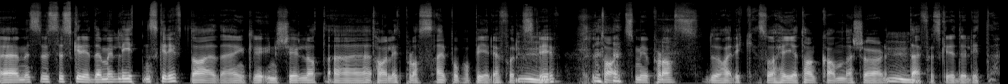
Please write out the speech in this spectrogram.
Eh, mens hvis du skriver det med liten skrift, da er det egentlig unnskyld at jeg tar litt plass her på papiret for å skrive. Du tar ikke så mye plass, du har ikke så høye tanker om deg sjøl, derfor skriver du lite.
